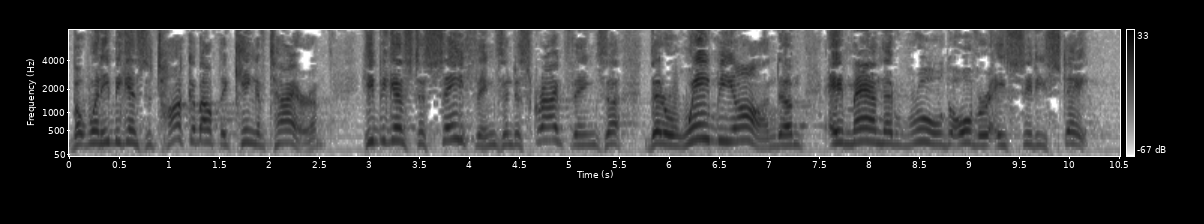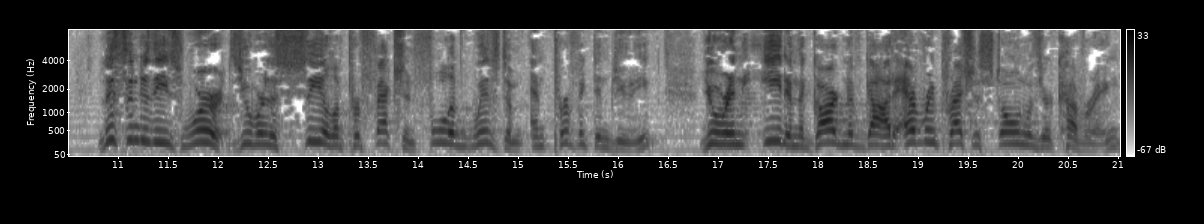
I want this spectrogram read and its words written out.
But when he begins to talk about the king of Tyre, he begins to say things and describe things uh, that are way beyond um, a man that ruled over a city state. Listen to these words. You were the seal of perfection, full of wisdom and perfect in beauty. You were in Eden, the garden of God. Every precious stone was your covering.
